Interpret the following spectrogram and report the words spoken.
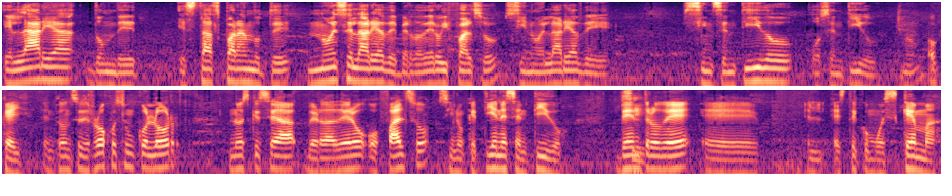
el área donde estás parándote no es el área de verdadero y falso, sino el área de sin sentido o sentido. ¿no? Ok, entonces rojo es un color, no es que sea verdadero o falso, sino que tiene sentido dentro sí. de eh, el, este como esquema.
